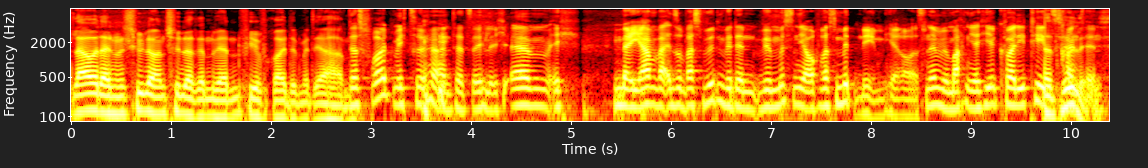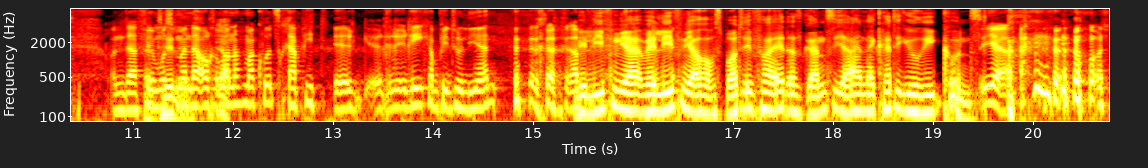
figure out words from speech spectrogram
glaube, deine Schüler und Schülerinnen werden viel Freude mit dir haben. Das freut mich zu hören, tatsächlich. Ähm, ich. Naja, also was würden wir denn? Wir müssen ja auch was mitnehmen hier raus, ne? Wir machen ja hier Qualitätscontent. Natürlich. Und dafür muss Natürlich, man da auch ja. immer noch mal kurz rapid, äh, re rekapitulieren. Wir liefen, ja, wir liefen ja auch auf Spotify das ganze Jahr in der Kategorie Kunst. Ja. und,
